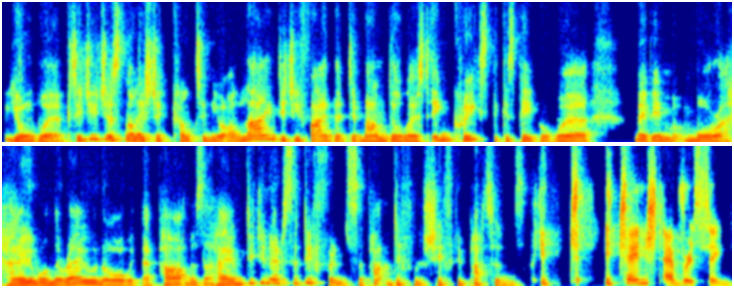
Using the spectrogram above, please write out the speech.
your work? Did you just manage to continue online? Did you find that demand almost increased because people were maybe more at home on their own or with their partners at home? Did you notice a difference, a, a different shift in patterns? It it changed everything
